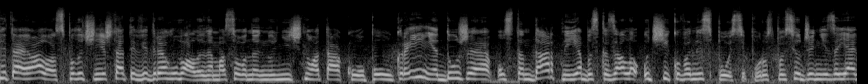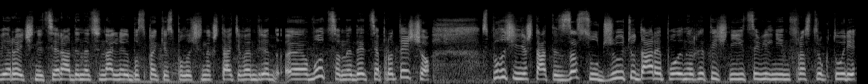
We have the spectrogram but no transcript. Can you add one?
Вітаю, Алло. Сполучені Штати відреагували на масовану нічну атаку по Україні дуже у стандартний, я би сказала, очікуваний спосіб. У розповсюдженій заяві речниці Ради національної безпеки Сполучених Штатів Ендрі е, Вотсон йдеться про те, що Сполучені Штати засуджують удари по енергетичній і цивільній інфраструктурі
